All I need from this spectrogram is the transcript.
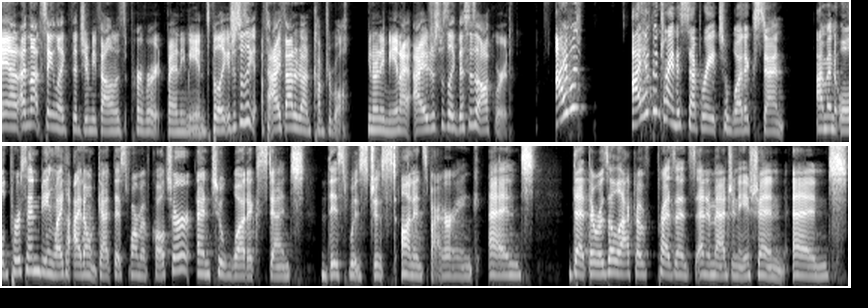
And I'm not saying like the Jimmy Fallon is a pervert by any means, but like it just was like I found it uncomfortable. You know what I mean? I, I just was like, this is awkward. I was I have been trying to separate to what extent I'm an old person being like, I don't get this form of culture, and to what extent this was just uninspiring and that there was a lack of presence and imagination and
